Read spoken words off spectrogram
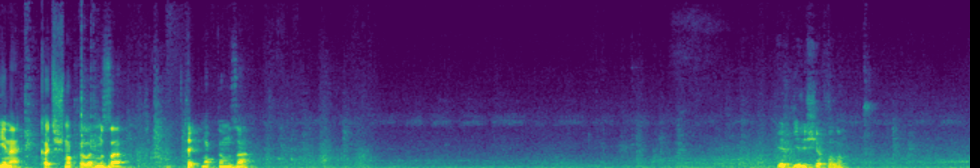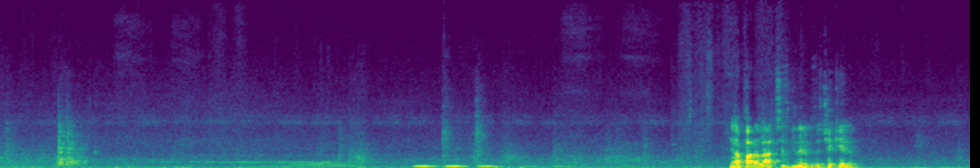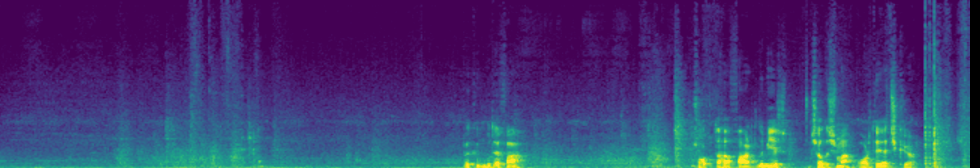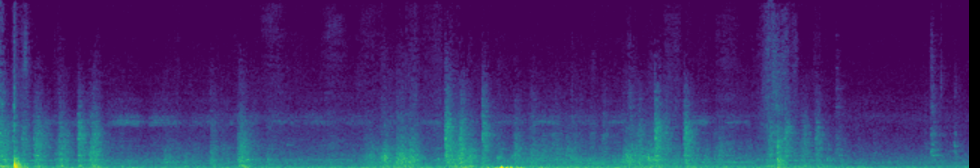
Yine kaçış noktalarımıza, tek noktamıza bir giriş yapalım. Yine paralel çizgilerimizi çekelim. Bakın bu defa çok daha farklı bir çalışma ortaya çıkıyor.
